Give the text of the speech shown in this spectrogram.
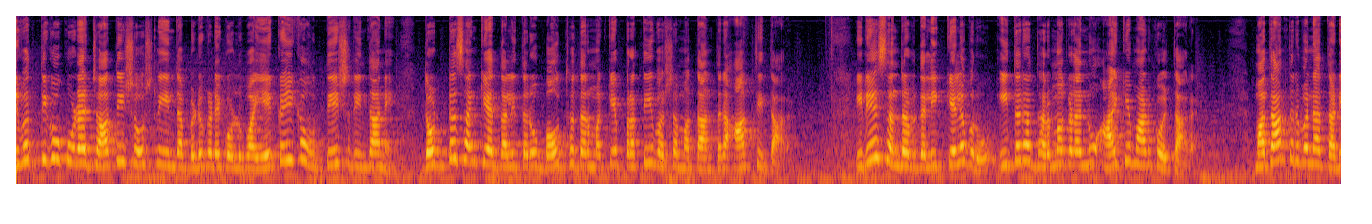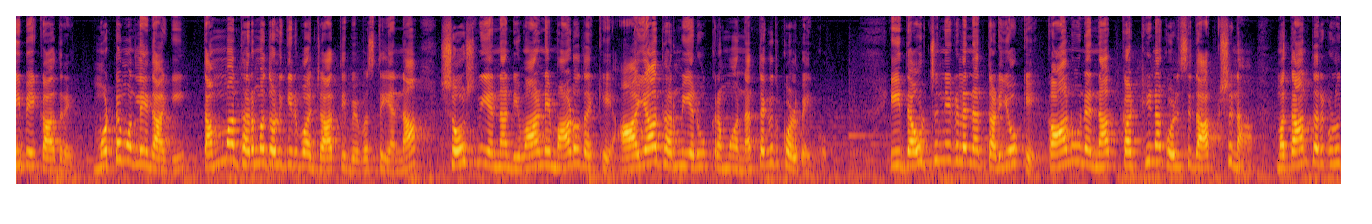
ಇವತ್ತಿಗೂ ಕೂಡ ಜಾತಿ ಶೋಷಣೆಯಿಂದ ಬಿಡುಗಡೆಗೊಳ್ಳುವ ಏಕೈಕ ಉದ್ದೇಶದಿಂದಾನೇ ದೊಡ್ಡ ಸಂಖ್ಯೆಯ ದಲಿತರು ಬೌದ್ಧ ಧರ್ಮಕ್ಕೆ ಪ್ರತಿ ವರ್ಷ ಮತಾಂತರ ಆಗ್ತಿದ್ದಾರೆ ಇದೇ ಸಂದರ್ಭದಲ್ಲಿ ಕೆಲವರು ಇತರ ಧರ್ಮಗಳನ್ನು ಆಯ್ಕೆ ಮಾಡಿಕೊಳ್ತಾರೆ. ಮತಾಂತರವನ್ನು ತಡಿಬೇಕಾದರೆ ಮೊಟ್ಟ ಮೊದಲನೇದಾಗಿ ತಮ್ಮ ಧರ್ಮದೊಳಗಿರುವ ಜಾತಿ ವ್ಯವಸ್ಥೆಯನ್ನ, ಶೋಷಣೆಯನ್ನ ನಿವಾರಣೆ ಮಾಡೋದಕ್ಕೆ ಆಯಾ ಧರ್ಮೀಯರು ಕ್ರಮವನ್ನು ತೆಗೆದುಕೊಳ್ಬೇಕು. ಈ ದೌರ್ಜನ್ಯಗಳನ್ನು ತಡೆಯೋಕೆ ಕಾನೂನನ್ನ ಕಠಿಣಗೊಳಿಸಿದಾಕ್ಷಣ ಮತಾಂತರಗಳು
